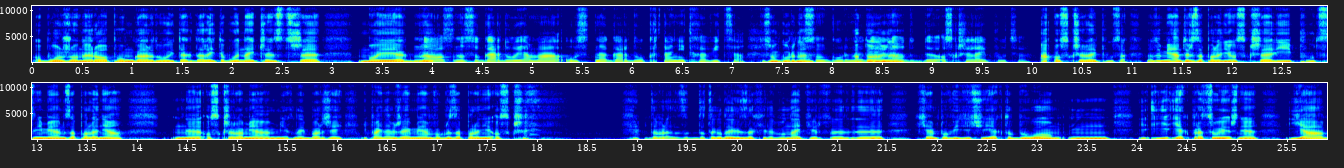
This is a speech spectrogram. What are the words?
obłożone ropą gardło i tak dalej. To były najczęstsze moje jakby... Nos, nosogardło, jama, ustna, gardło, krtani, tchawica. To są górne? To są górne. A dolne? Dolne od oskrzela i płuca. A oskrzela i płuca. No to miałem też zapalenie oskrzeli, płuc nie miałem zapalenia, mm, oskrzela miałem jak najbardziej. I pamiętam, że jak miałem w ogóle zapalenie oskrzeli... Dobra, do tego dojdę za chwilę, bo najpierw e, e, chciałem powiedzieć, jak to było, mm, j- jak pracujesz, nie? Ja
